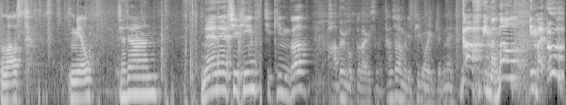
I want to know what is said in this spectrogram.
Last meal. 짜잔. 네네 치킨. 치킨과 밥을 먹도록 하겠습니다. 탄수화물이 필요하기 때문에. Gas in my mouth, in my mouth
